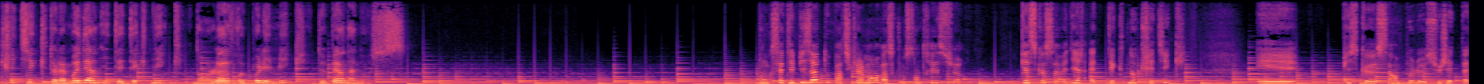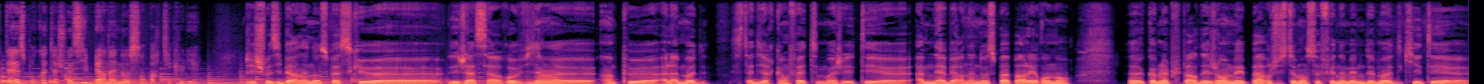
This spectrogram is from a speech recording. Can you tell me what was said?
critique de la modernité technique dans l'œuvre polémique de Bernanos. Donc cet épisode tout particulièrement, on va se concentrer sur qu'est-ce que ça veut dire être technocritique. Et puisque c'est un peu le sujet de ta thèse, pourquoi tu as choisi Bernanos en particulier? J'ai choisi Bernanos parce que euh, déjà ça revient euh, un peu à la mode, c'est-à-dire qu'en fait moi j'ai été euh, amené à Bernanos pas par les romans comme la plupart des gens, mais par justement ce phénomène de mode qui était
